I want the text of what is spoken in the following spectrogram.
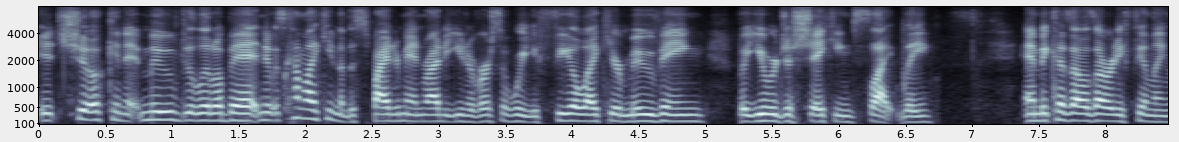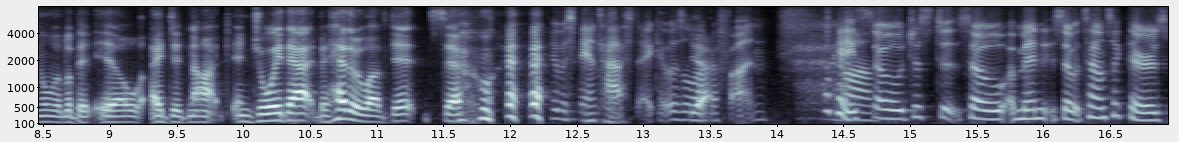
it shook and it moved a little bit and it was kind of like, you know, the Spider-Man ride at Universal where you feel like you're moving but you were just shaking slightly. And because I was already feeling a little bit ill, I did not enjoy that, but Heather loved it. So It was fantastic. It was a Yeah. lot of fun. Okay, Um, so just to, so a minute, so it sounds like there's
